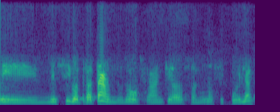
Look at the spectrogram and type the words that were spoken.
eh, me sigo tratando, ¿no? O sea, han quedado algunas secuelas.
